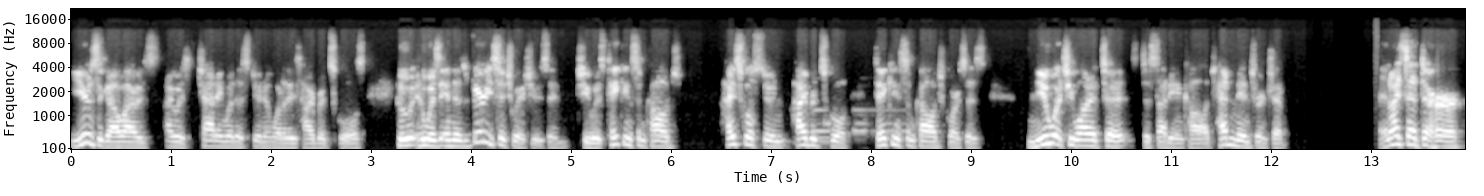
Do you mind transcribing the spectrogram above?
years ago, I was, I was chatting with a student at one of these hybrid schools who, who was in this very situation. And she was taking some college, high school student, hybrid school, taking some college courses, knew what she wanted to, to study in college, had an internship. And I said to her,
